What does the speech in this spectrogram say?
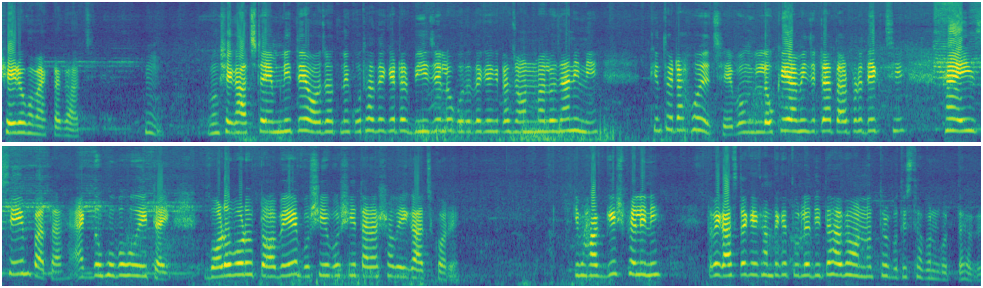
সেই রকম একটা গাছ। হুম, এবং সেই গাছটা এমনিতে অযত্নে কোথা থেকে এটার বীজ এলো, কোথা থেকে এটা জন্মালো জানিনি, কিন্তু এটা হয়েছে, এবং লোকে আমি যেটা তারপরে দেখছি হ্যাঁ এই সেম পাতা, একদম হুবহু এটাই। বড় বড় টবে বসিয়ে বসিয়ে তারা সব এই গাছ করে। কি ভাগ্যিস ফেলিনি? তবে গাছটাকে এখান থেকে তুলে দিতে হবে, অন্যত্র প্রতিস্থাপন করতে হবে।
